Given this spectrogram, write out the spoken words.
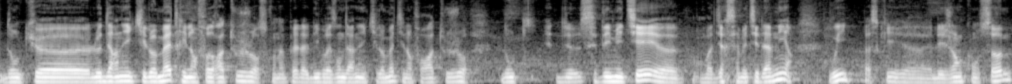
Donc euh, le dernier kilomètre, il en faudra toujours. Ce qu'on appelle la livraison dernier kilomètre, il en faudra toujours. Donc de- c'est des métiers, euh, on va dire que c'est un métier d'avenir. Oui, parce que les gens consomment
